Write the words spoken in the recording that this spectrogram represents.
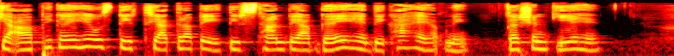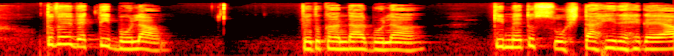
क्या आप भी गए हैं उस तीर्थ यात्रा पे तीर्थ स्थान पे आप गए हैं, देखा है आपने, दर्शन किए हैं? तो वह व्यक्ति बोला, वह दुकानदार बोला कि मैं तो सोचता ही रह गया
